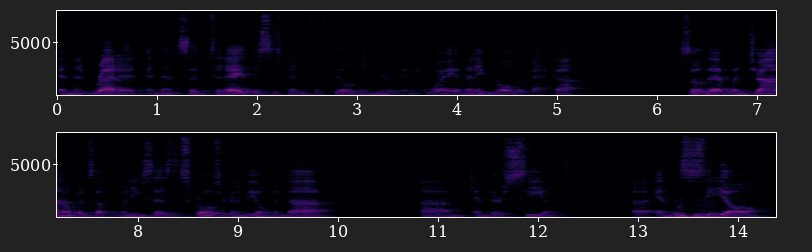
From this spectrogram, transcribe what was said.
and then read it and then said today this has been fulfilled in your in your way and then he rolled it back up so that when john opens up when he says the scrolls are going to be opened up um, and they're sealed uh, and the Mhm. seal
